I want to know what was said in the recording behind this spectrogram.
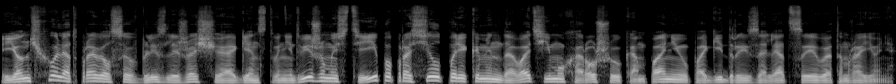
Йон Чхоль отправился в близлежащее агентство недвижимости и попросил порекомендовать ему хорошую компанию по гидроизоляции в этом районе.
